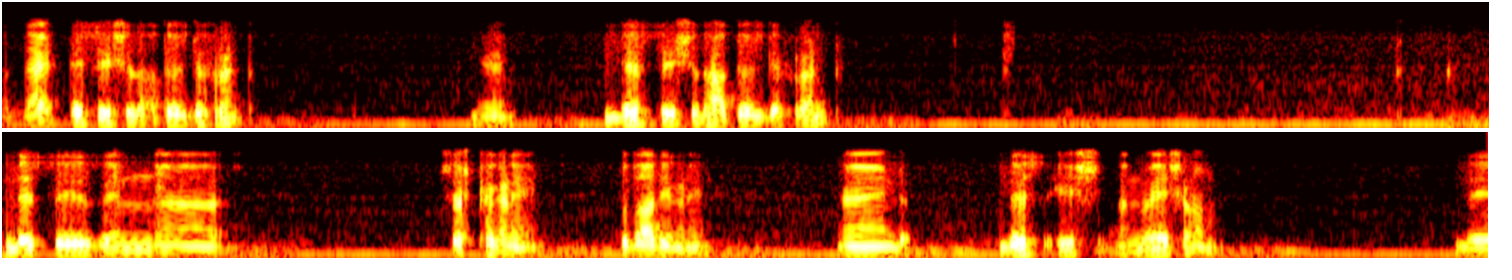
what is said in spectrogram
ish dhatu is different. Yeah. this ish dhatu is different. This is in uh, षष्ठगणे उदादिगणे एंड दिस इश अन्वेषण the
